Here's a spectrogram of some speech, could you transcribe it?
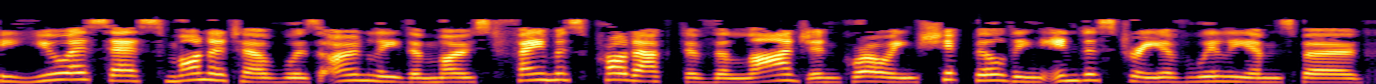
The USS Monitor was only the most famous product of the large and growing shipbuilding industry of Williamsburg.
